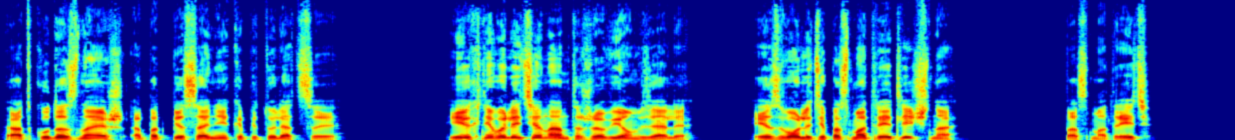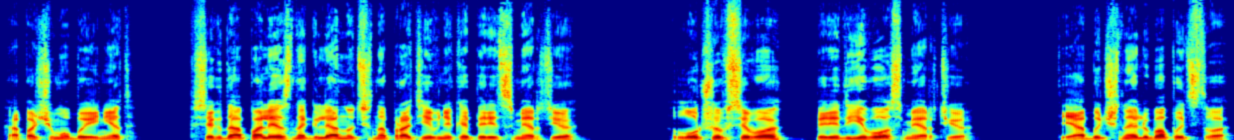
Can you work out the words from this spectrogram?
Откуда знаешь о подписании капитуляции? Ихнего лейтенанта живьем взяли. Изволите посмотреть лично? Посмотреть? А почему бы и нет? Всегда полезно глянуть на противника перед смертью. Лучше всего перед его смертью. И обычное любопытство.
